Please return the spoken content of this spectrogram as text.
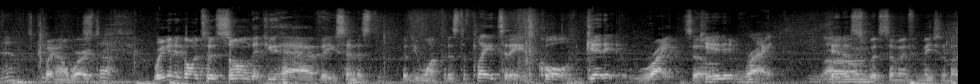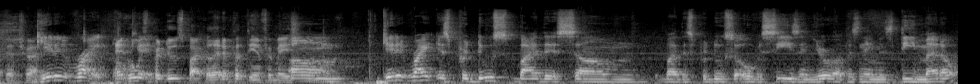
Yeah, it's good Play on words. stuff. We're gonna go into the song that you have that you sent us because you wanted us to play today. It's called "Get It Right." So Get it right. hit us Um, with some information about that track. Get it right. and who it's produced by? Because I didn't put the information on. Um, Get It Right is produced by this um, by this producer overseas in Europe. His name is D Meadow.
